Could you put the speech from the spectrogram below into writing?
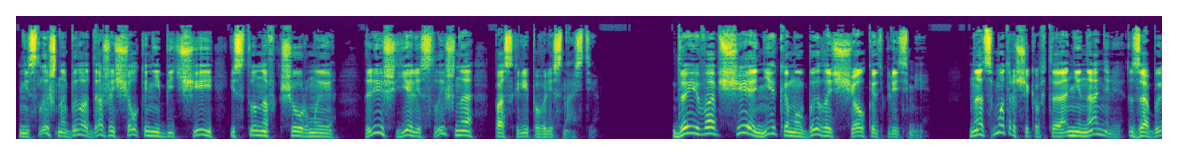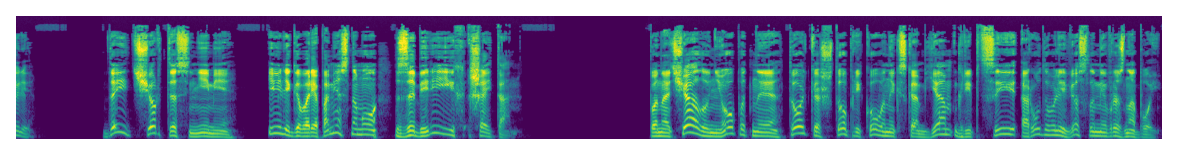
не слышно было даже щелканье бичей и стонов шаурмы, лишь еле слышно поскрипывали снасти. Да и вообще некому было щелкать плетьми. Надсмотрщиков-то не наняли, забыли. Да и черта с ними, или, говоря по-местному, забери их, шайтан. Поначалу неопытные, только что прикованные к скамьям грибцы орудовали веслами в разнобой,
